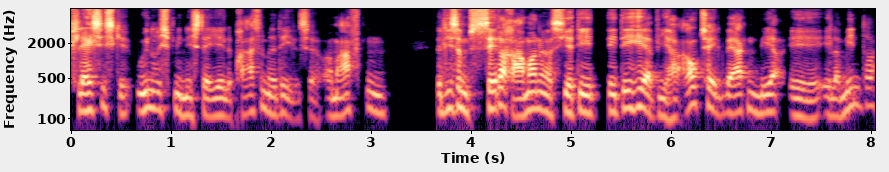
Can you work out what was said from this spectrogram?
klassiske udenrigsministerielle pressemeddelelse om aftenen, der ligesom sætter rammerne og siger, det, det er det her, vi har aftalt, hverken mere øh, eller mindre.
